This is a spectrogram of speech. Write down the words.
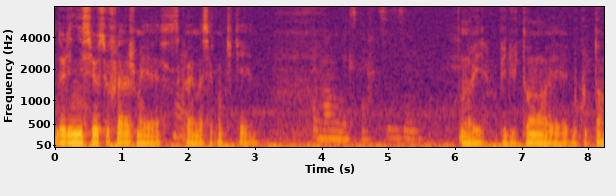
de l'initier au soufflage, mais c'est Ouais. quand même assez compliqué. Ça demande une expertise. euh, Oui, puis du temps et beaucoup de temps.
